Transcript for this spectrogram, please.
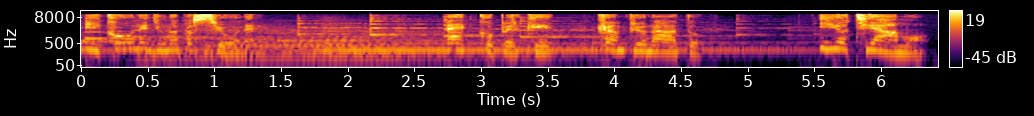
Icone di una passione. Ecco perché, campionato, io ti amo.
